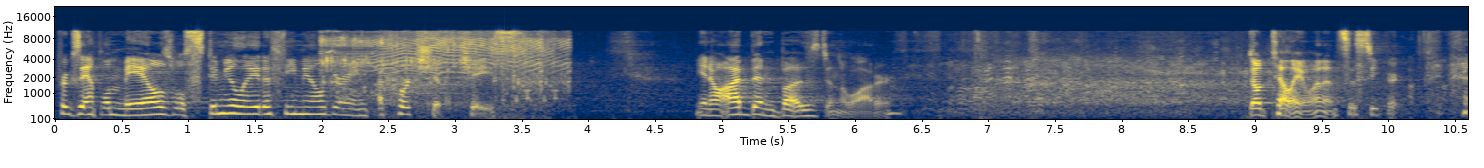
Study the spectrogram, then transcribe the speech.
For example, males will stimulate a female during a courtship chase. You know, I've been buzzed in the water. Don't tell anyone, it's a secret.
